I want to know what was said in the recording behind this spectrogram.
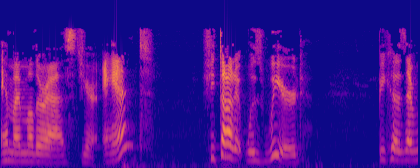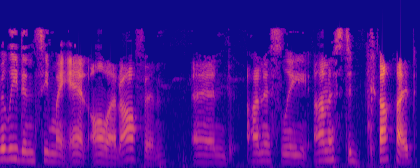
And my mother asked, Your aunt? She thought it was weird because I really didn't see my aunt all that often. And honestly, honest to God,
